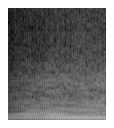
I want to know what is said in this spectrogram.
Música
